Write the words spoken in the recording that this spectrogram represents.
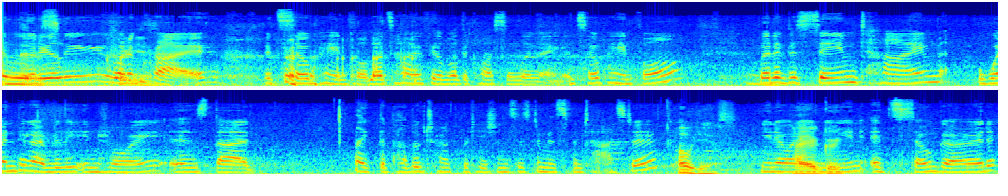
And literally want to cry. It's so painful. That's how I feel about the cost of living. It's so painful. But at the same time, one thing I really enjoy is that like the public transportation system is fantastic. Oh yes. You know what I I, mean? It's so good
